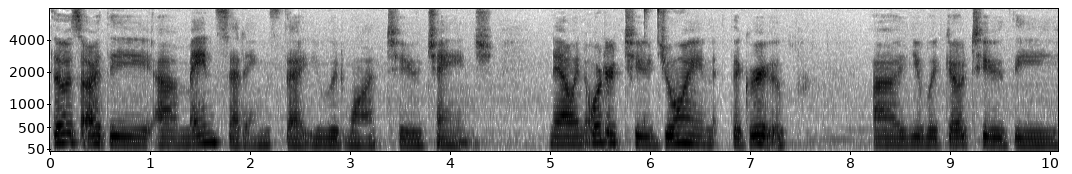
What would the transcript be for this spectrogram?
Those are the uh, main settings that you would want to change. Now in order to join the group, uh, you would go to the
